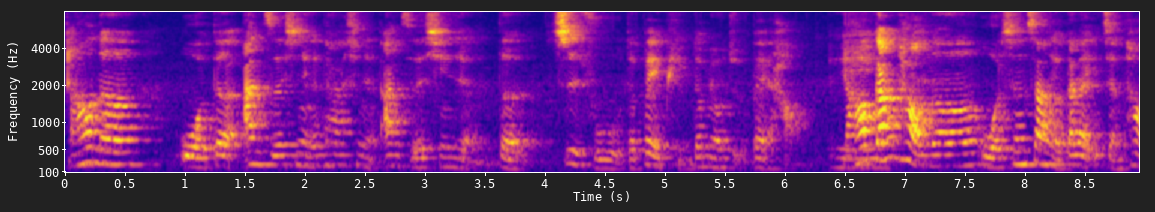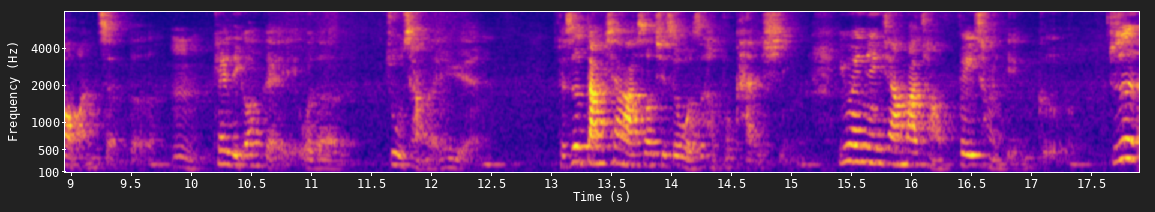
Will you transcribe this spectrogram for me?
然后呢，我的案子的新人跟他新人案子的新人的制服的备品都没有准备好，然后刚好呢，我身上有带了一整套完整的，嗯，可以提供给我的驻场人员。可是当下的时候，其实我是很不开心，因为那家卖场非常严格，就是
